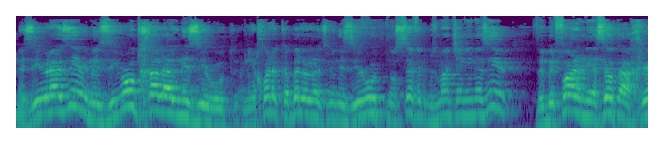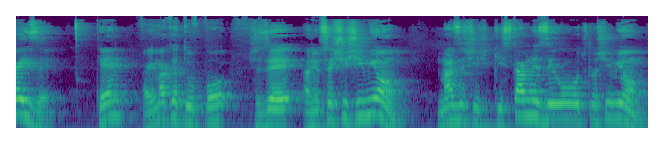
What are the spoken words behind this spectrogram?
נזיר להזיר, נזירות חלה על נזירות. אני יכול לקבל על עצמי נזירות נוספת בזמן שאני נזיר, ובפועל אני אעשה אותה אחרי זה, כן? הרי מה כתוב פה? שזה, אני עושה 60 יום. מה זה 60? כי סתם נזירות 30 יום.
